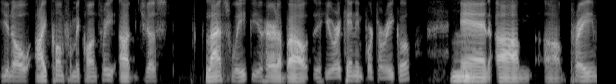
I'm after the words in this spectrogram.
you know, I come from a country. Uh, just last week, you heard about the hurricane in Puerto Rico, mm. and um, uh, praying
